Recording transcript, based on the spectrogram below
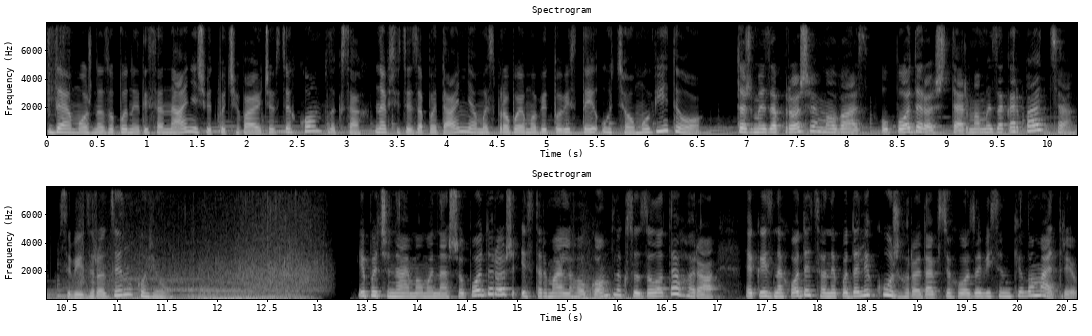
Де можна зупинитися на ніч, відпочиваючи в цих комплексах? На всі ці запитання ми спробуємо відповісти у цьому відео. Тож ми запрошуємо вас у подорож термами Закарпаття. Світ з родзинкою. І починаємо ми нашу подорож із термального комплексу Золота Гора, який знаходиться неподалік Ужгорода всього за 8 кілометрів.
